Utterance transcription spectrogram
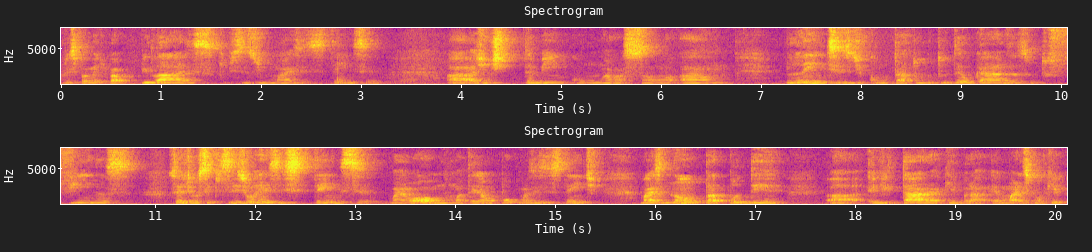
principalmente para pilares que precisam de mais resistência. A gente também com relação a lentes de contato muito delgadas, muito finas, ou seja, você precisa de uma resistência maior, um material um pouco mais resistente, mas não para poder uh, evitar quebrar, é mais porque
